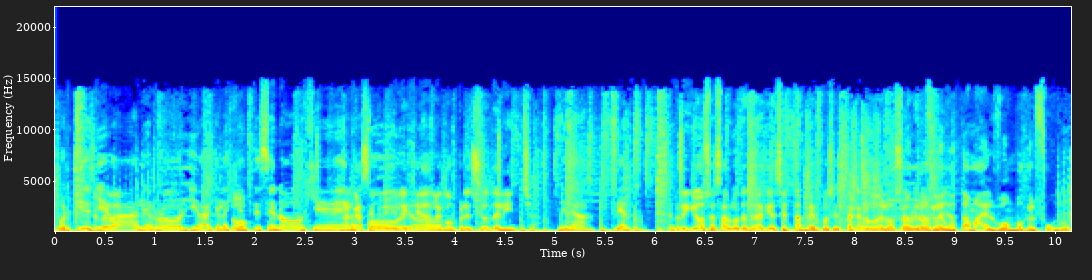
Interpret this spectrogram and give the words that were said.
Porque Es lleva verdad. al error, lleva a que la No. gente se enoje, Acá los se privilegia cobros. la comprensión del hincha. Mira, bien. Enrique Oces algo tendrá que decir también, pues si está a cargo de los Yo creo que le gusta más el bombo que el fútbol.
